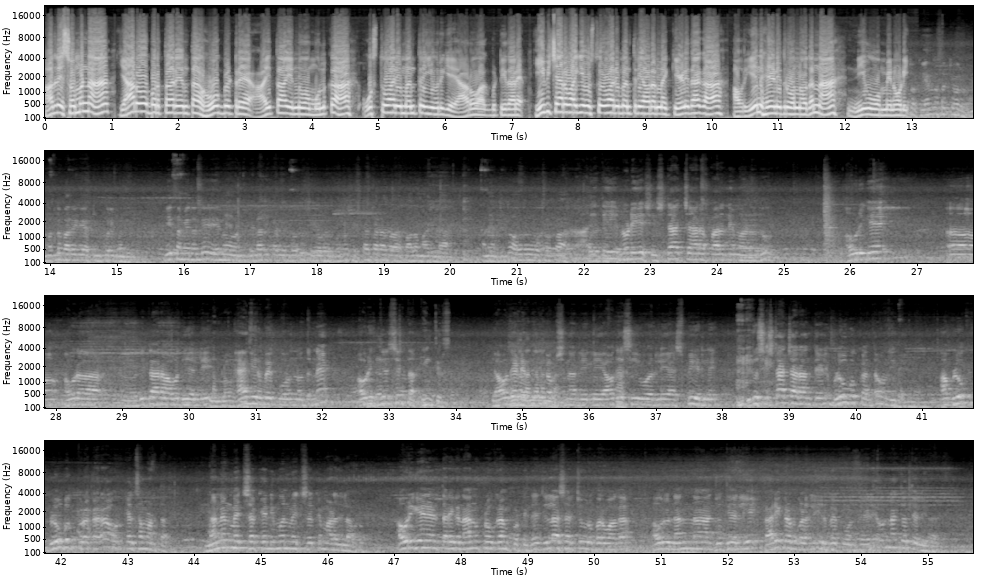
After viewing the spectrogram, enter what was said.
ಆದ್ರೆ ಸೋಮಣ್ಣ ಯಾರೋ ಬರ್ತಾರೆ ಅಂತ ಹೋಗ್ಬಿಟ್ರೆ ಆಯ್ತಾ ಎನ್ನುವ ಮೂಲಕ ಉಸ್ತುವಾರಿ ಮಂತ್ರಿ ಇವರಿಗೆ ಯಾರೋ ಆಗ್ಬಿಟ್ಟಿದ್ದಾರೆ. ಈ ವಿಚಾರವಾಗಿ ಉಸ್ತುವಾರಿ ಮಂತ್ರಿ ಅವರನ್ನ ಕೇಳಿದಾಗ ಅವ್ರು ಏನು ಹೇಳಿದ್ರು ಅನ್ನೋದನ್ನ ನೀವು ಒಮ್ಮೆ ನೋಡಿ. ಕೇಂದ್ರ ಸಚಿವರು ಮೊದಲ ಬಾರಿಗೆ ತುಮಕೂರಿಗೆ ಬಂದಿದ್ದು ಈ ಸಮಯದಲ್ಲಿ ಏನು ಜಿಲ್ಲಾಧಿಕಾರಿ ಇರ್ಬೋದು ಸಿ ಇರ್ಬೋದು ಶಿಷ್ಟಾಚಾರ ಪಾ- ಫಾಲೋ ಮಾಡಿಲ್ಲ ಅನ್ನುವಂಥದ್ದು ಅವರು ಸ್ವಲ್ಪ ಆ ರೀತಿ ನೋಡಿ ಶಿಷ್ಟಾಚಾರ ಪಾಲನೆ ಮಾಡೋದು ಅವರಿಗೆ ಅವರ ಅಧಿಕಾರ ಅವಧಿಯಲ್ಲಿ ಹೇಗಿರಬೇಕು ಅನ್ನೋದನ್ನೇ ಅವ್ರಿಗೆ ತಿಳಿಸಿರ್ತಾರೆ. ಯಾವುದೇ ಡೆಪ್ಯೂಟಿ ಕಮಿಷನರ್ ಇರಲಿ ಯಾವುದೇ ಸಿ ಒ ಇರಲಿ ಎಸ್ ಪಿ ಇರಲಿ ಇದು ಶಿಷ್ಟಾಚಾರ ಅಂತೇಳಿ ಬ್ಲೂ ಬುಕ್ ಅಂತ ಒಂದಿದೆ ಆ ಬ್ಲೂ ಬ್ಲೂ ಬುಕ್ ಪ್ರಕಾರ ಅವ್ರು ಕೆಲಸ ಮಾಡ್ತಾರೆ. ನನ್ನನ್ನು ಮೆಚ್ಚೋಕ್ಕೆ ನಿಮ್ಮನ್ನು ಮೆಚ್ಚೋಕ್ಕೆ ಮಾಡೋದಿಲ್ಲ ಅವರು. ಅವ್ರಿಗೆ ಏನು ಹೇಳ್ತಾರೆ ಈಗ ನಾನು ಪ್ರೋಗ್ರಾಮ್ ಕೊಟ್ಟಿದ್ದೆ ಜಿಲ್ಲಾ ಸಚಿವರು ಬರುವಾಗ ಅವರು ನನ್ನ ಜೊತೆಯಲ್ಲಿ ಕಾರ್ಯಕ್ರಮಗಳಲ್ಲಿ ಇರಬೇಕು ಅಂತ ಹೇಳಿ ಅವ್ರು ನನ್ನ ಜೊತೆಯಲ್ಲಿದ್ದಾರೆ.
